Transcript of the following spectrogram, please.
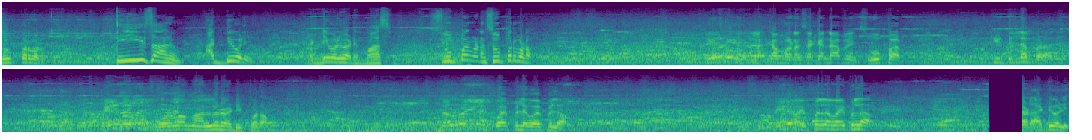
സൂപ്പർ പടം. ടീ സാധനം. അടിപൊളി. അടിപൊളി പടം. മാസ്. സൂപ്പർ പടം സൂപ്പർ പടം. ഇളക്കം പടം. Second half super. കിട്ടില്ല പടം. കൊള്ളാം നല്ലൊരു അടിപ്പടം. കുഴപ്പമില്ല കുഴപ്പമില്ല. കുഴപ്പമില്ല കുഴപ്പമില്ല. അടിപൊളി.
